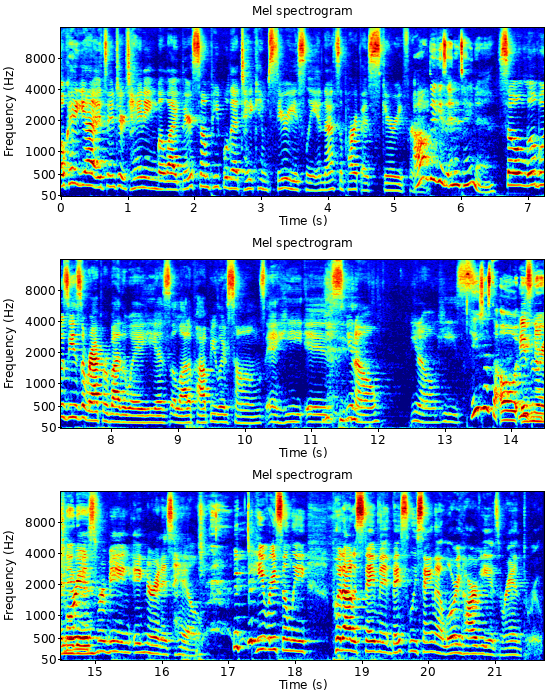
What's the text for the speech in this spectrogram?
okay yeah it's entertaining but like there's some people that take him seriously and that's the part that's scary for me I don't think it's entertaining. so Lil Boosie is a rapper, by the way. He has a lot of popular songs, and he is, you know, you know, he's He's just the old he's notorious nigga. for being ignorant as hell. he recently put out a statement basically saying that Lori Harvey is ran through.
